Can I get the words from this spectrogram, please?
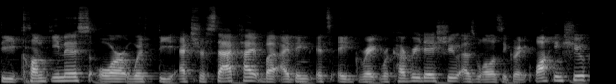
the clunkiness or with the extra stack height, but I think it's a great recovery day shoe as well as a great walking shoe.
